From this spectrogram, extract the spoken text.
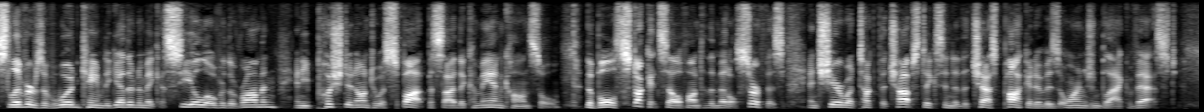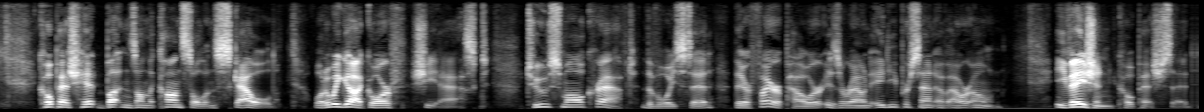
Slivers of wood came together to make a seal over the ramen, and he pushed it onto a spot beside the command console. The bowl stuck itself onto the metal surface, and Chirwa tucked the chopsticks into the chest pocket of his orange and black vest. Khopesh hit buttons on the console and scowled. What do we got, Gorf? she asked. Two small craft, the voice said. Their firepower is around 80% of our own. Evasion, Khopesh said.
